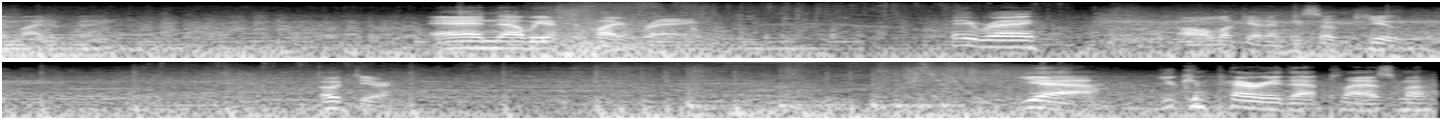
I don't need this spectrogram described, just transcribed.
It might have been. And now we have to fight Ray. Hey, Ray. Oh, look at him. He's so cute. Oh, dear. Yeah, you can parry that plasma.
